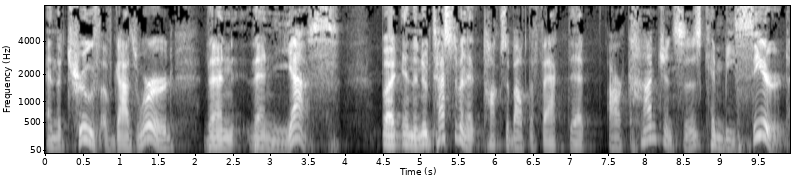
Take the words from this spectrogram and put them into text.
and the truth of God's Word, then, then yes. But in the New Testament, it talks about the fact that our consciences can be seared.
